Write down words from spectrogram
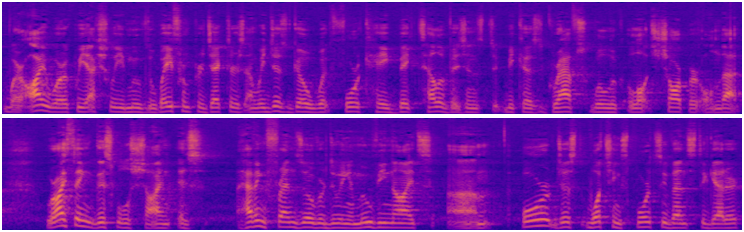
where I work, we actually moved away from projectors and we just go with 4K big televisions because graphs will look a lot sharper on that. Where I think this will shine is having friends over doing a movie night um, or just watching sports events together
